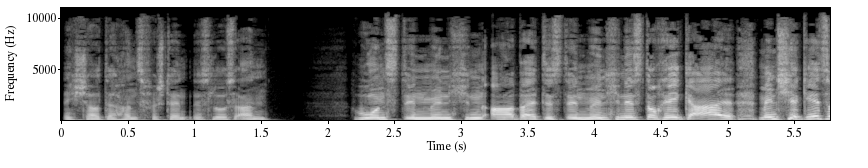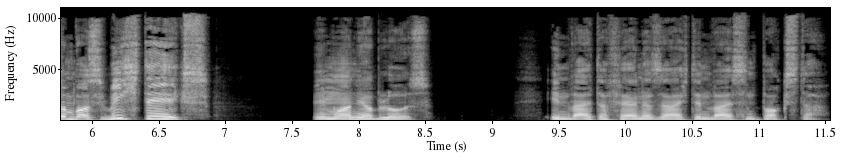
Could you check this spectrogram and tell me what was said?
Ich schaute Hans verständnislos an. Wohnst in München, arbeitest in München, ist doch egal. Mensch, hier geht's um was Wichtiges. Ich mein ja bloß. In weiter Ferne sah ich den weißen Boxster.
